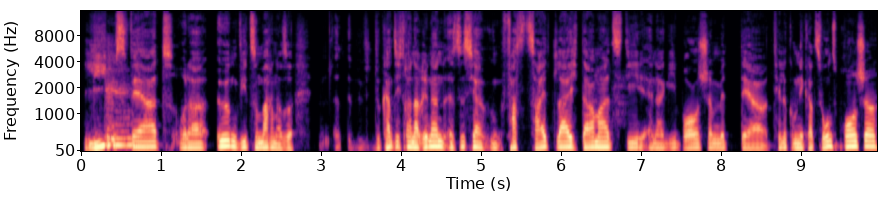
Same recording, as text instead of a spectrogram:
liebenswert mhm. oder irgendwie zu machen. Also du kannst dich dran erinnern, es ist ja fast zeitgleich damals die Energiebranche mit der Telekommunikationsbranche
